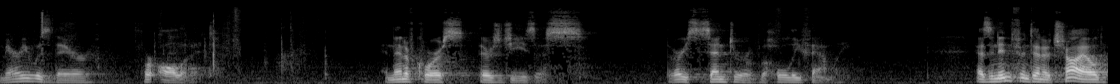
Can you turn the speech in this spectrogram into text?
Mary was there for all of it. And then, of course, there's Jesus, the very center of the Holy Family. As an infant and a child,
